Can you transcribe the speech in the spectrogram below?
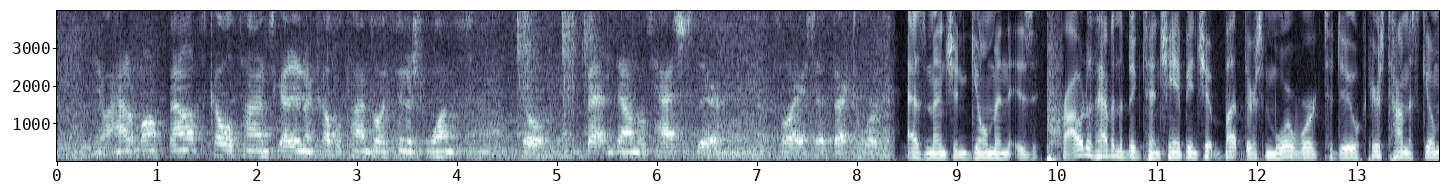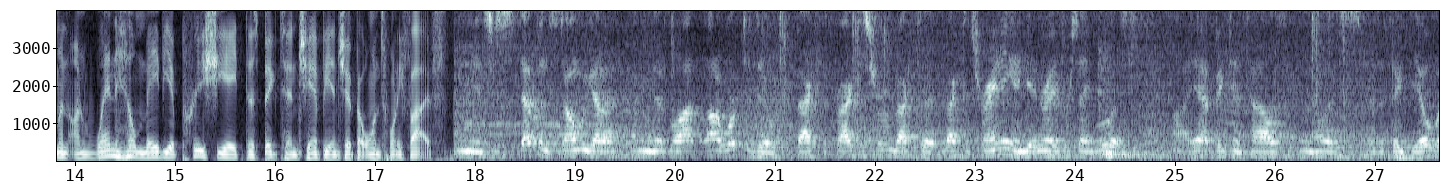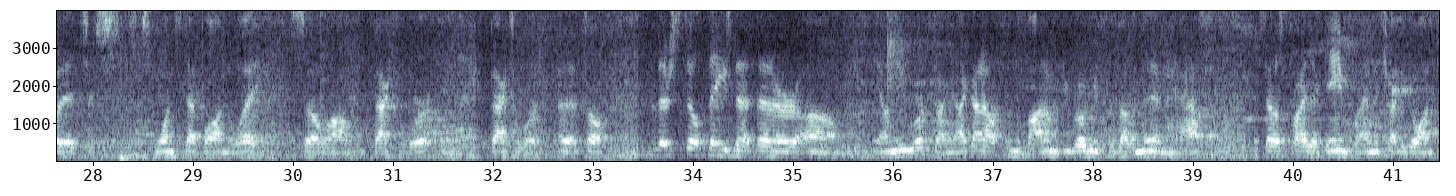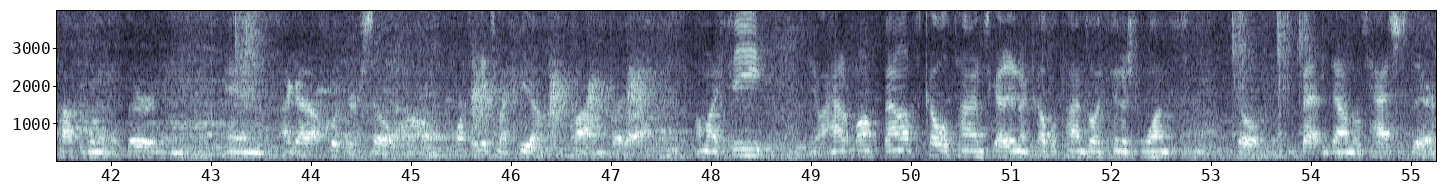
know, I had them off balance a couple times, got in a couple times, only finished once. So batten down those hatches there. So, like I said, back to work. As mentioned, Gilman is proud of having the Big Ten championship, but there's more work to do. Here's Thomas Gilman on when he'll maybe appreciate this Big Ten championship at 125. I mean, it's just stepping stone. We gotta. I mean, there's a lot, a lot of work to do. Back to the practice room, back to back to training, and getting ready for St. Louis yeah, Big Ten title, you know, is, is a big deal, but it's just, it's just one step along the way. So um, back to work and back to work. That's all. There's still things that, that are, um, you know, need work done. I got out from the bottom, but he rode me for about a minute and a half, which that was probably their game plan. They tried to go on top again in the third, and, and I got out quicker. So um, once I get to my feet, I'm fine. But uh, on my feet, know, I had them off balance a couple times, got in a couple times, only finished once. So batten down those hatches there.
